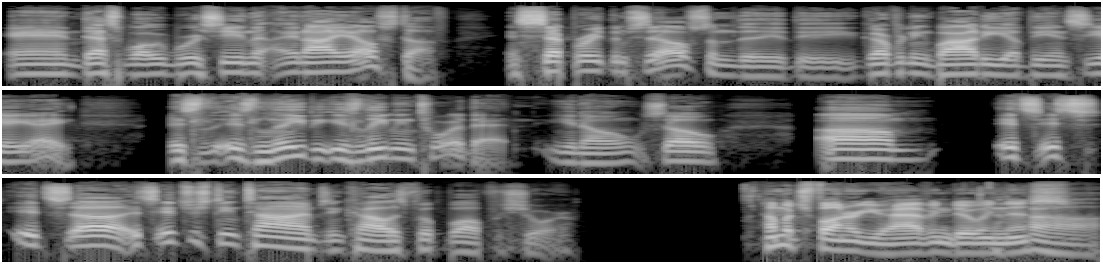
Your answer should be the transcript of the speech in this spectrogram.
and that's why we're seeing the NIL stuff and separate themselves from the the governing body of the NCAA. It's is leading is leading toward that, you know. So um, it's it's it's uh, it's interesting times in college football for sure. How much fun are you having doing this? Uh,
